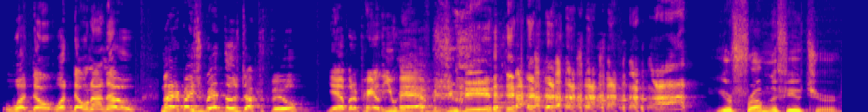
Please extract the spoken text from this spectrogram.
What don't what don't I know? Not everybody's read those, Dr. Phil. Yeah, but apparently you Yeah, have. but you did. you're from the future,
